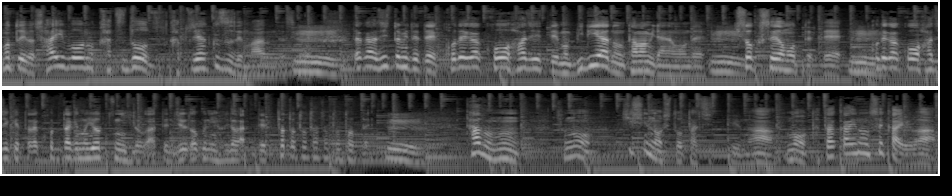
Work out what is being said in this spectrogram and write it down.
もっと言えば細胞の活動図活躍図でもあるんですよ、うん。だからじっと見ててこれがこう弾いてもうビリヤードの球みたいなもんで、ん。規則性を持ってて、うん。これがこう弾けたらこれだけの4つに広がって16に広がってトトトトトトトって。うん。多分その棋士の人たちっていうのはもう戦いの世界は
